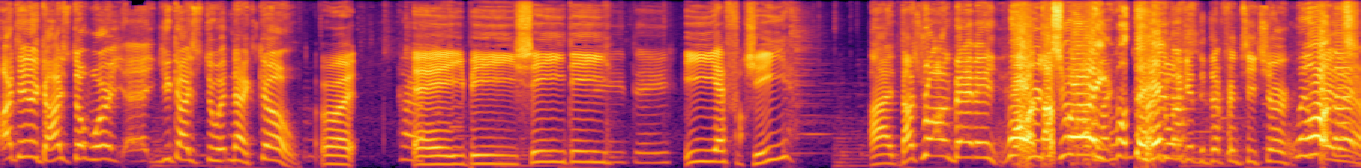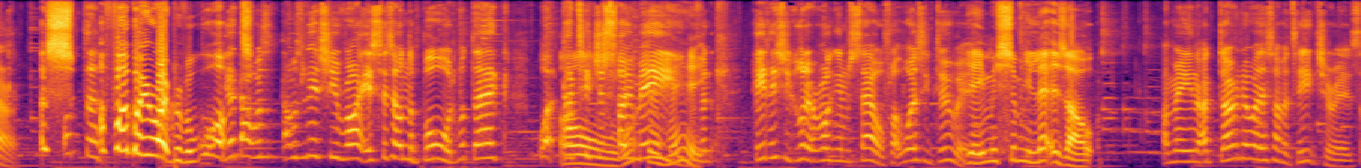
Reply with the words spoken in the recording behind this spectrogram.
I did it, guys. Don't worry. Uh, you guys do it next. Go. Alright. Hey. A B C D D, D. E F G. Uh, that's wrong, baby. What? You're- That's right. I'm What the I'm heck? going to get the different teacher. What? Stay there. I s- What the- I thought I got it right, brother. What? Yeah, that was that was literally right. It says it on the board. What the heck? What? That Oh, teacher's so what the mean. heck? He literally got it wrong himself. Like, what is he doing? Yeah, he missed so many letters out. I mean, I don't know where this other teacher is.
